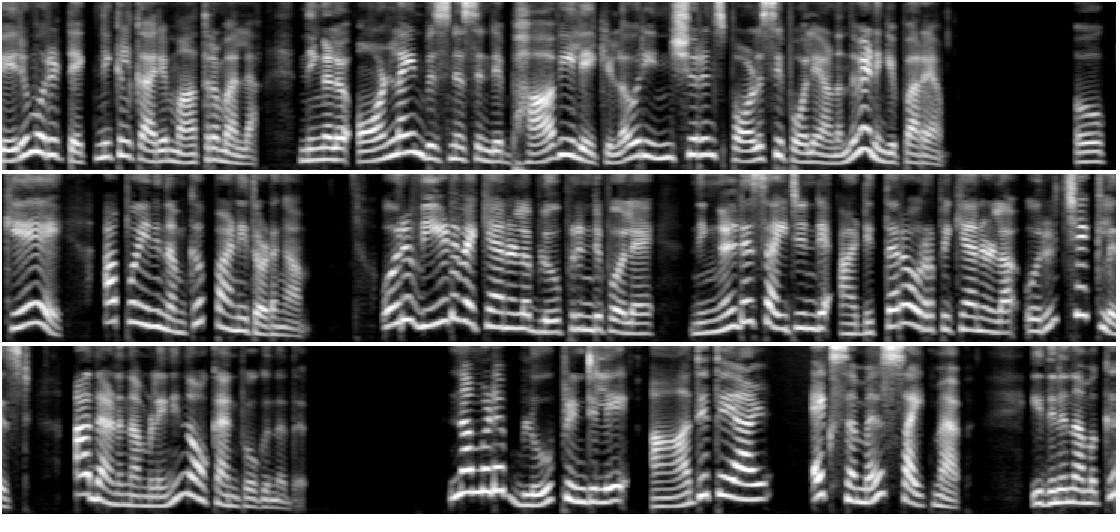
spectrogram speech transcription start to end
വെറും ഒരു ടെക്നിക്കൽ കാര്യം മാത്രമല്ല നിങ്ങൾ ഓൺലൈൻ ബിസിനസിന്റെ ഭാവിയിലേക്കുള്ള ഒരു ഇൻഷുറൻസ് പോളിസി പോലെയാണെന്ന് വേണമെങ്കിൽ പറയാം. ഓക്കേ അപ്പോൾ ഇനി നമുക്ക് പണി തുടങ്ങാം. ഒരു വീട് വെക്കാനുള്ള ബ്ലൂ പ്രിന്റ് പോലെ നിങ്ങളുടെ സൈറ്റിന്റെ അടിത്തറ ഉറപ്പിക്കാനുള്ള ഒരു ചെക്ക് ലിസ്റ്റ് അതാണ് നമ്മളിനി നോക്കാൻ പോകുന്നത്. നമ്മുടെ ബ്ലൂ പ്രിന്റിലെ ആദ്യത്തെയാൾ X M L site map ഇതിന് നമുക്ക്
